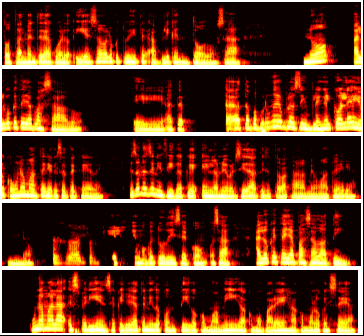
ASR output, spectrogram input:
totalmente de acuerdo. Y eso lo que tú dijiste aplica en todo. O sea, no, algo que te haya pasado, eh, hasta, hasta para poner un ejemplo simple, en el colegio con una materia que se te quede. Eso no significa que en la universidad a ti se te va a quedar la misma materia. No. Exacto. Es lo mismo que tú dices con, o sea, algo que te haya pasado a ti, una mala experiencia que yo haya tenido contigo como amiga, como pareja, como lo que sea,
